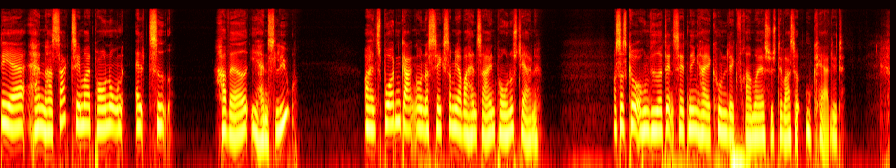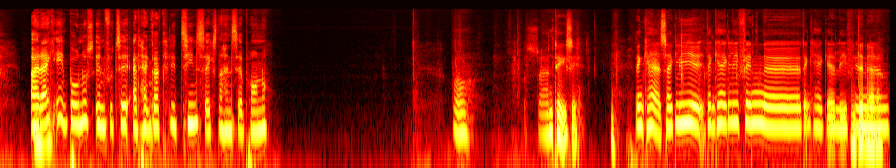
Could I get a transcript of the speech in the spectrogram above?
Det er, at han har sagt til mig, at pornoen altid har været i hans liv. Og han spurgte en gang under sex, om jeg var hans egen pornostjerne. Og så skriver hun videre, den sætning har jeg kun lægge frem, og jeg synes, det var så ukærligt. Og er der ikke en bonusinfo til, at han godt kan lide teen sex, når han ser porno? Åh, Søren Daisy. Den kan jeg altså ikke lige, den kan jeg ikke lige finde, øh, den kan jeg ikke lige finde. Den er der. øh,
